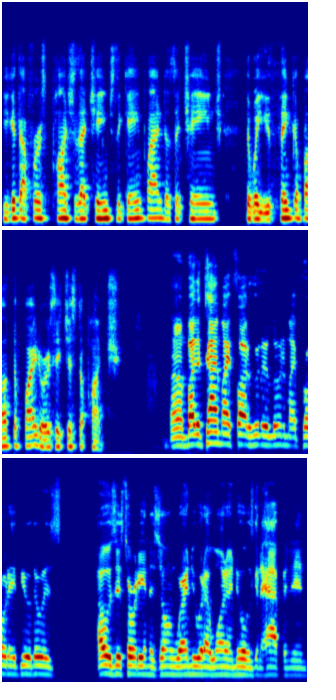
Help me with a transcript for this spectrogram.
you get that first punch. Does that change the game plan? Does it change the way you think about the fight, or is it just a punch? Um, by the time I fought Julio Luna in my pro debut, there was I was just already in the zone where I knew what I wanted. I knew what was going to happen, and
